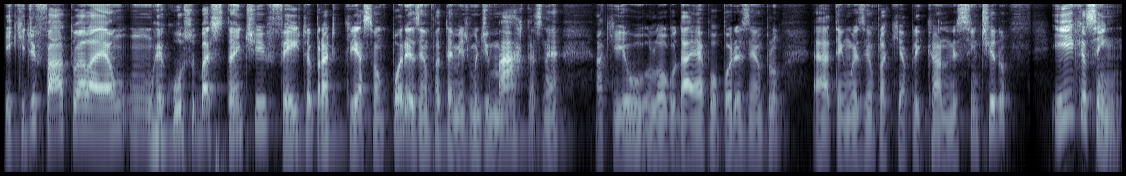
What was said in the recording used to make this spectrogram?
e que de fato ela é um, um recurso bastante feito para criação, por exemplo, até mesmo de marcas, né? Aqui o logo da Apple, por exemplo, uh, tem um exemplo aqui aplicando nesse sentido. E que assim,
